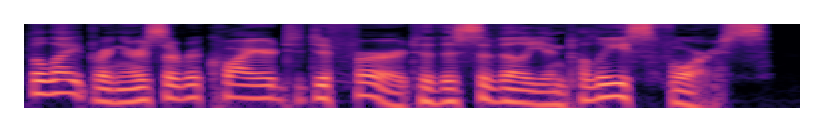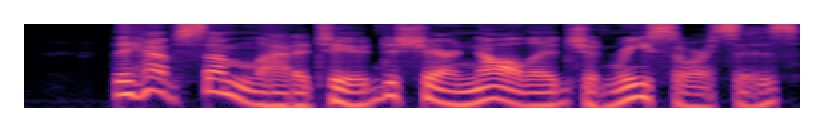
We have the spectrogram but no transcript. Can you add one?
the Lightbringers are required to defer to the civilian police force. They have some latitude to share knowledge and resources,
